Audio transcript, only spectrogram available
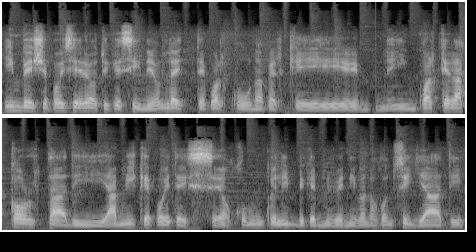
Invece poesie erotiche sì ne ho lette qualcuna perché in qualche raccolta di amiche poetesse o comunque libri che mi venivano consigliati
